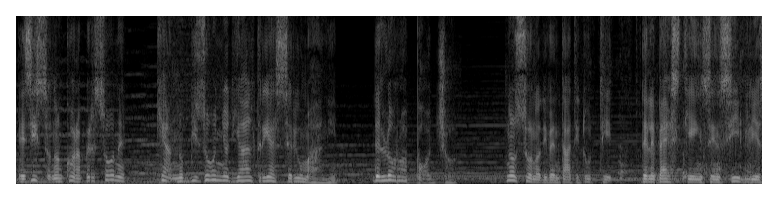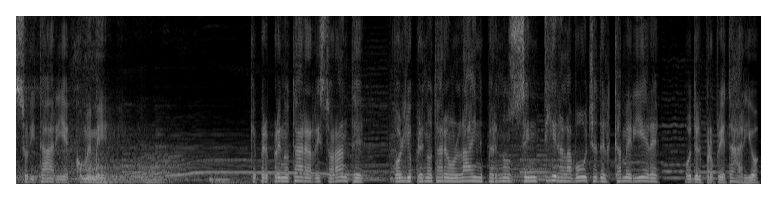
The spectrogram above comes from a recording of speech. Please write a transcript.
Esistono ancora persone che hanno bisogno di altri esseri umani, del loro appoggio. Non sono diventati tutti delle bestie insensibili e solitarie come me, che per prenotare al ristorante voglio prenotare online per non sentire la voce del cameriere o del proprietario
